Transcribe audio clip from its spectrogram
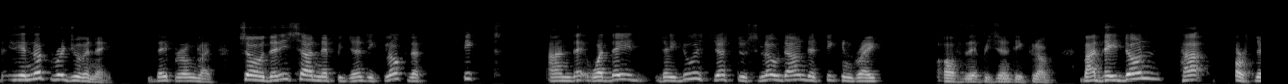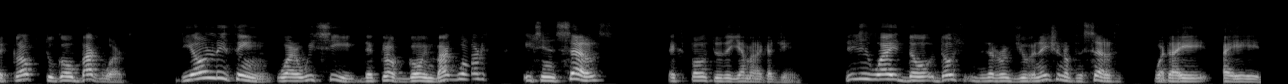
They do not rejuvenate. They prolong life. So there is an epigenetic clock that ticks, and they, what they, they do is just to slow down the ticking rate of the epigenetic clock but they don't have force the clock to go backwards. The only thing where we see the clock going backwards is in cells exposed to the Yamanaka genes. This is why the, those, the rejuvenation of the cells, what I, I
